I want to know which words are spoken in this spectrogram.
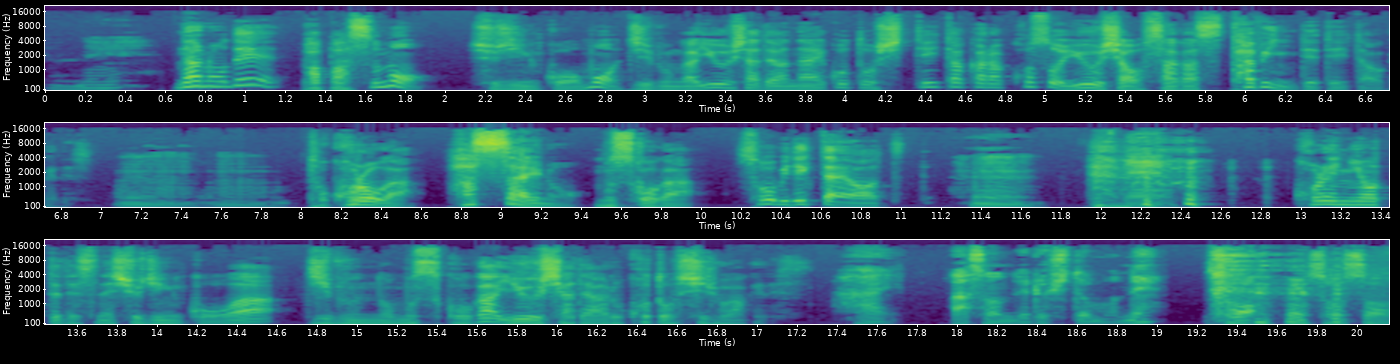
すよね。なので、パパスも主人公も自分が勇者ではないことを知っていたからこそ勇者を探す旅に出ていたわけです。うん、うん、ところが、8歳の息子が装備できたよっつって。うん。ね。これによってですね、主人公は自分の息子が勇者であることを知るわけです。はい。遊んでる人もね。そう、そうそう。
